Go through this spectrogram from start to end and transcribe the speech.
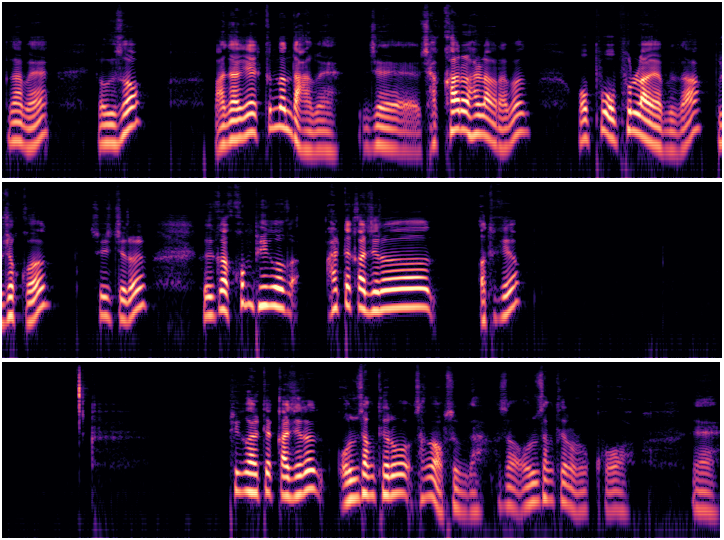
그 다음에 여기서 만약에 끝난 다음에 이제 작화를 하려 그러면 오프 오프를 놔야 합니다. 무조건 스위치를 그러니까 컴피그 할 때까지는 어떻게 해요? 피그 할 때까지는 온 상태로 상관없습니다. 그래서 온 상태로 놓고 예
